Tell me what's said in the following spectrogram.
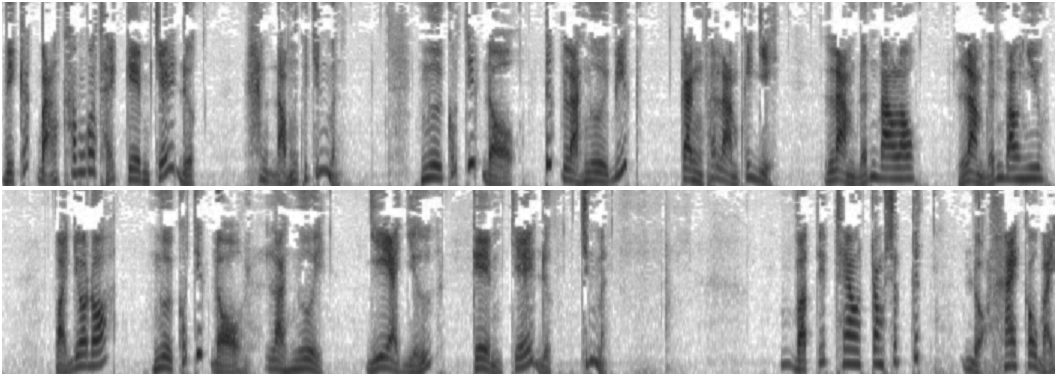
Vì các bạn không có thể kiềm chế được hành động của chính mình. Người có tiết độ tức là người biết cần phải làm cái gì làm đến bao lâu, làm đến bao nhiêu, và do đó người có tiết độ là người dè giữ, kiềm chế được chính mình. Và tiếp theo trong sách tích đoạn 2 câu 7.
